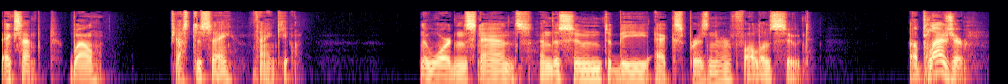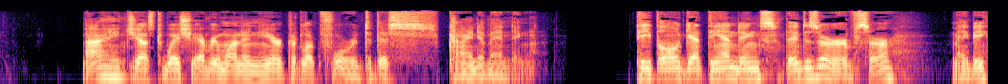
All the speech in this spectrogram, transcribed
Except, well, just to say thank you. The warden stands, and the soon to be ex prisoner follows suit. A pleasure. I just wish everyone in here could look forward to this kind of ending. People get the endings they deserve, sir. Maybe.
